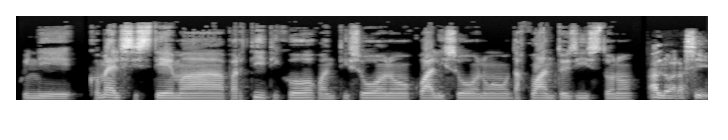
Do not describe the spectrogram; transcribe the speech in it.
Quindi com'è il sistema partitico, quanti sono, quali sono, da quanto esistono? Allora sì,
